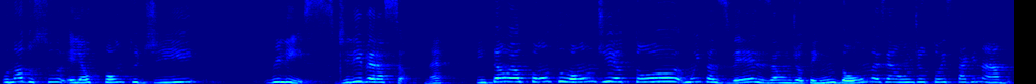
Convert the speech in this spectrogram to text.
o nó do sul, ele é o ponto de release, de liberação, né? Então é o ponto onde eu tô, muitas vezes, é onde eu tenho um dom, mas é onde eu tô estagnado,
